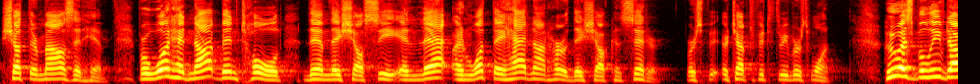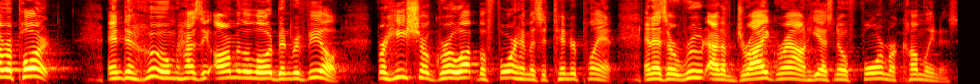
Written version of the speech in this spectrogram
shut their mouths at him. For what had not been told them they shall see, and, that, and what they had not heard they shall consider. Verse, chapter 53, verse 1. Who has believed our report? And to whom has the arm of the Lord been revealed? For he shall grow up before him as a tender plant, and as a root out of dry ground, he has no form or comeliness.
